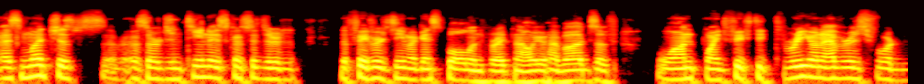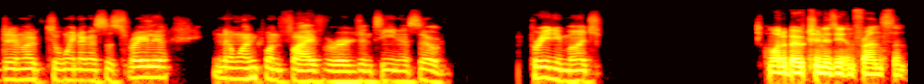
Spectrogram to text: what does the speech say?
as much as as Argentina is considered the favorite team against Poland right now, you have odds of 1.53 on average for Denmark to win against Australia and the 1.5 for Argentina. So pretty much. What about Tunisia and France then?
